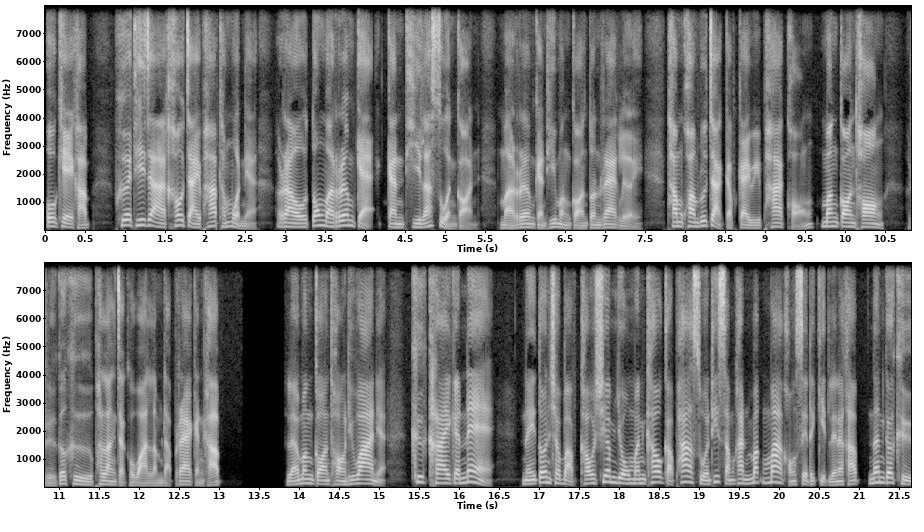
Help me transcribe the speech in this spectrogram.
โอเคครับ เพื่อที่จะเข้าใจภาพทั้งหมดเนี่ย เราต้องมาเริ่มแกะกันทีละส่วนก่อน มาเริ่มกันที่มังกรต้นแรกเลยทำความรู้จักกับไกรวิภาคของมังกรทอง หรือก็คือพลังจักรวาลลำดับแรกกันครับ แล้วมังกรทองที่ว่าเนี่ยคือใครกันแน่ ในต้นฉบับเขาเชื่อมโยงมันเข้ากับภาคส่วนที่สำคัญมาก ๆ ของเศรษฐกิจเลยนะครับ นั่นก็คือ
